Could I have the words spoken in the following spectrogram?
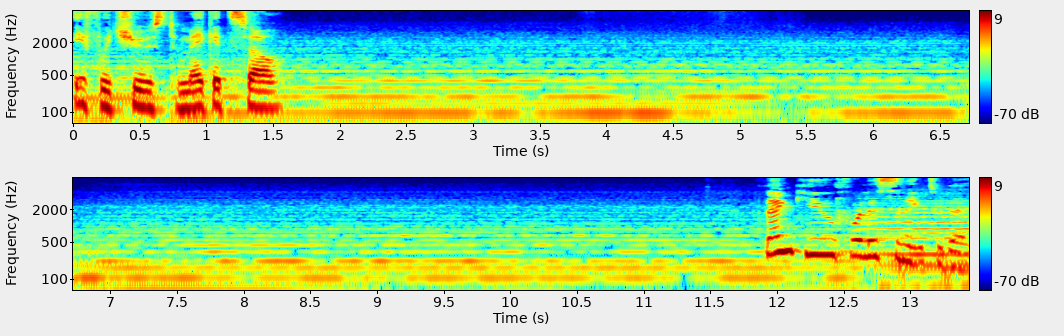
if we choose to make it so. Thank you for listening today.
